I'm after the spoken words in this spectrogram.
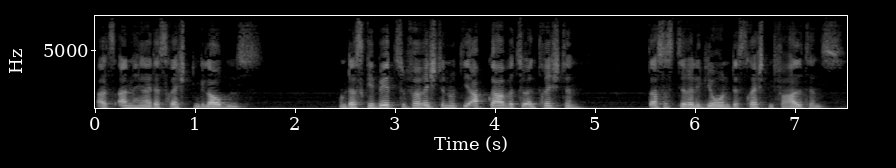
als Anhänger des rechten Glaubens. Und das Gebet zu verrichten und die Abgabe zu entrichten, das ist die Religion des rechten Verhaltens.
